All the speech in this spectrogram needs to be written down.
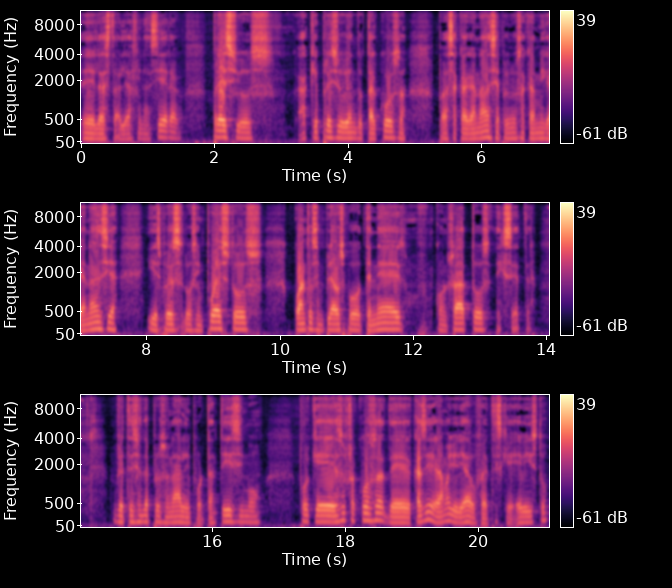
eh, la estabilidad financiera, precios, a qué precio vendo tal cosa para sacar ganancia, primero sacar mi ganancia y después los impuestos, cuántos empleados puedo tener, contratos, etcétera. Retención de personal importantísimo, porque es otra cosa de casi la gran mayoría de ofertas que he visto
